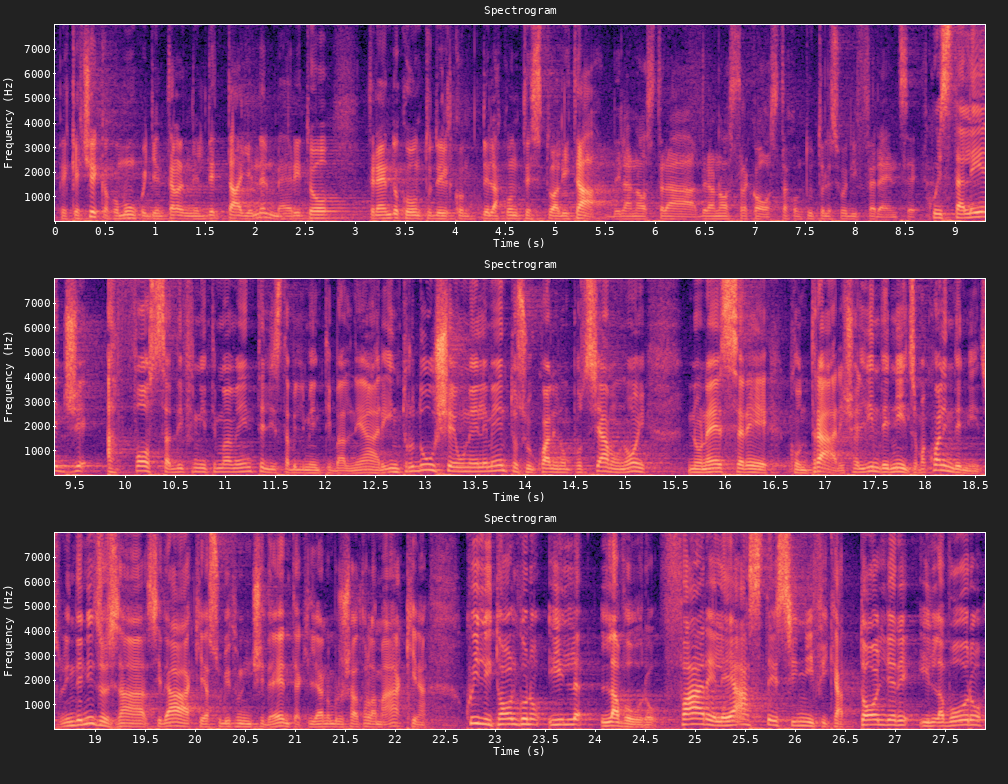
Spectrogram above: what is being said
perché cerca comunque di entrare nel dettaglio e nel merito, tenendo conto del, della contestualità della nostra, della nostra costa, con tutte le sue differenze. Questa legge affossa definitivamente gli stabilimenti balneari, introduce un elemento sul quale non possiamo noi non essere contrari, cioè l'indennizzo. Ma quale indennizzo? L'indennizzo si, si dà a chi ha subito un incidente, a chi gli hanno bruciato la macchina. Qui gli tolgono il lavoro. Fare le aste significa togliere il lavoro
